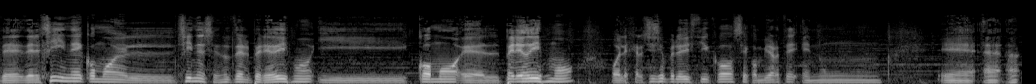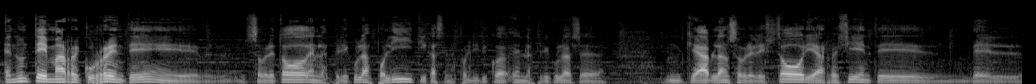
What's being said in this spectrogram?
de- del cine, cómo el cine se nutre del periodismo y cómo el periodismo o el ejercicio periodístico se convierte en un eh, en un tema recurrente, eh, sobre todo en las películas políticas, en las, en las películas eh, que hablan sobre la historia reciente del-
